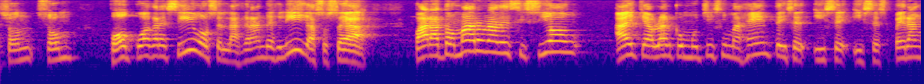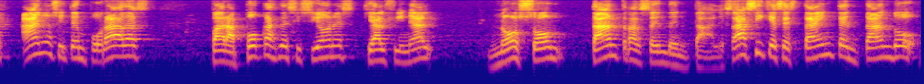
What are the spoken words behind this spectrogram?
Son, son poco agresivos en las grandes ligas. O sea, para tomar una decisión hay que hablar con muchísima gente y se, y se, y se esperan años y temporadas para pocas decisiones que al final no son tan trascendentales. Así que se está intentando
